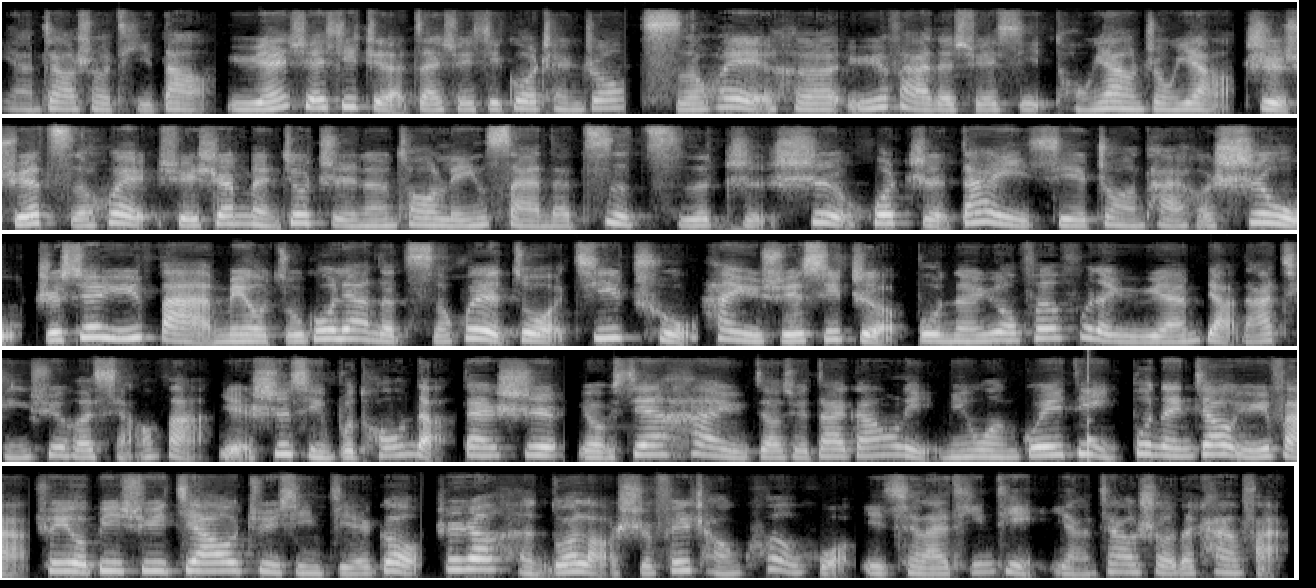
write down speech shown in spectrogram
杨教授提到，语言学习者在学习过程中，词汇和语法的学习同样重要。只学词汇，学生们就只能从零散的字词指示或指代一些状态和事物；只学语法，没有足够量的词汇做基础，汉语学习者不能用丰富的语言表达情绪和想法，也是行不通的。但是，有些汉语教学大纲里明文规定，不能教语法，却又必须教句型结构，这让很多老师。是非常困惑，一起来听听杨教授的看法。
